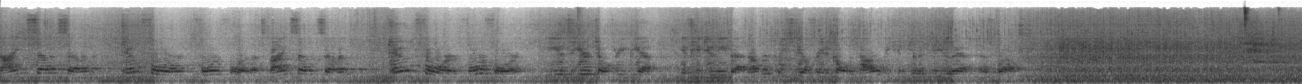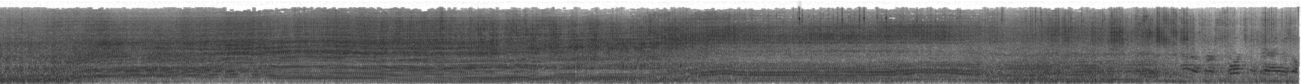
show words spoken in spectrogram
977-2444. That's 977-2444. He is here till 3 p.m. If you do need that number, please feel free to call the tower. We can give it to you then. unfortunately, Karen,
